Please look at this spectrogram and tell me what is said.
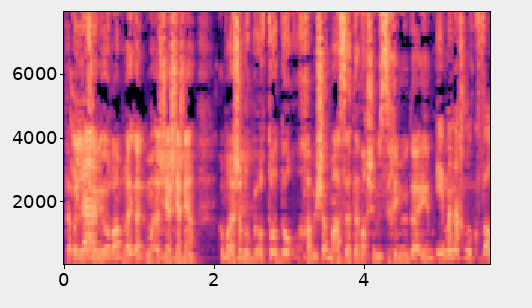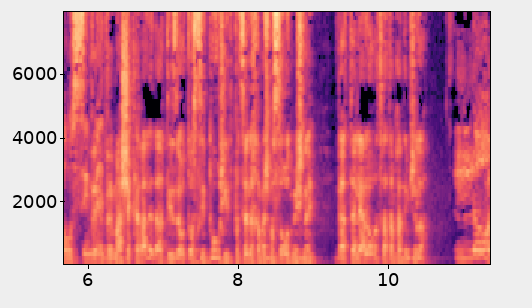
את הבנים. של יהורם. רגע, שנייה, שנייה, שנייה. כלומר, יש לנו באותו דור חמישה מעשי טבח של נסיכים יהודאים, אם אנחנו כבר עושים את... ומה שקרה לדעתי זה אותו סיפור שהתפצל לחמש מסורות משנה, ועטליה לא רצחה את הנכדים שלה. לא.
